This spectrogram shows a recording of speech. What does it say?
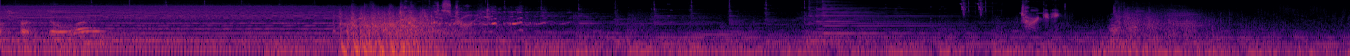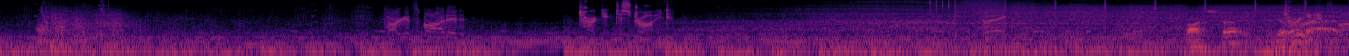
Fox truck still alive. Destroyed. Targeting. Target spotted. Target still alive.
